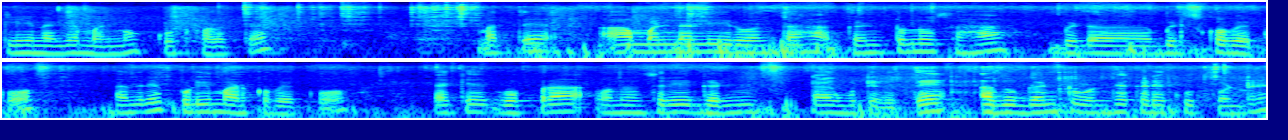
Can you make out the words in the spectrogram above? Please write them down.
ಕ್ಲೀನಾಗೆ ಮಣ್ಣು ಕೂತ್ಕೊಳ್ಳುತ್ತೆ. ಮತ್ತು ಆ ಮಣ್ಣಲ್ಲಿ ಇರುವಂತಹ ಗಂಟು ಸಹ ಬಿಡ, ಬಿಡಿಸ್ಕೋಬೇಕು. ಅಂದರೆ ಪುಡಿ ಮಾಡ್ಕೋಬೇಕು. ಯಾಕೆ ಗೊಬ್ಬರ ಒಂದೊಂದು ಸರಿ ಗಂಟಾಗ್ಬಿಟ್ಟಿರುತ್ತೆ. ಅದು ಗಂಟು ಒಂದೇ ಕಡೆ ಕೂತ್ಕೊಂಡ್ರೆ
